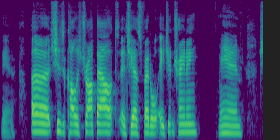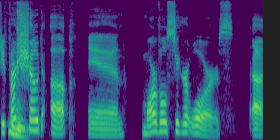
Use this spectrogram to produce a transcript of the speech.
Yeah. Uh, she's a college dropout and she has federal agent training. And she 1st Mhm. showed up in Marvel Secret Wars, uh,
